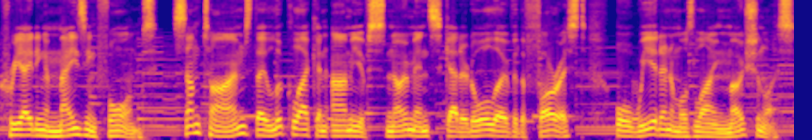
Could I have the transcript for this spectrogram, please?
creating amazing forms. Sometimes they look like an army of snowmen scattered all over the forest, or weird animals lying motionless.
